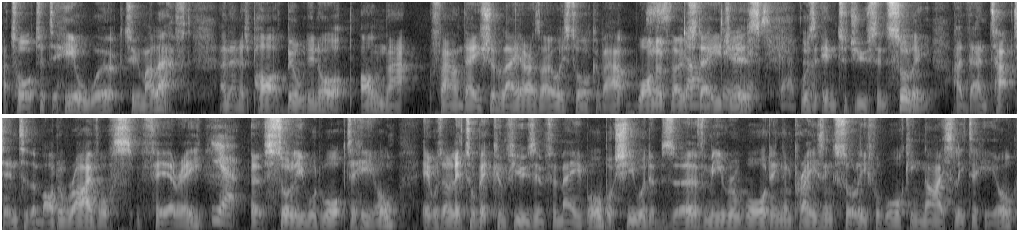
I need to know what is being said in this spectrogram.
I taught her to heel work to my left. And then as part of building up on that foundation layer, as I always talk about, one of those Started stages was introducing Sully. I then tapped into the model rivals theory Yeah. of Sully would walk to heel. It was a little bit confusing for Mabel, but she would observe me rewarding and praising Sully for walking nicely to heel.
